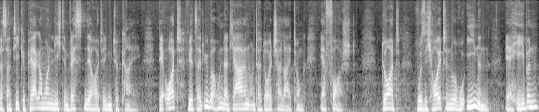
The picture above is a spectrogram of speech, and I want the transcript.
Das antike Pergamon liegt im Westen der heutigen Türkei. Der Ort wird seit über 100 Jahren unter deutscher Leitung erforscht. Dort, wo sich heute nur Ruinen erheben,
